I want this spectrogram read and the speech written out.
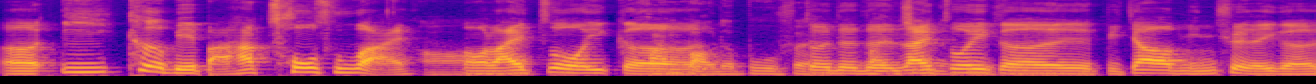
呃，一特别把它抽出来哦，来做一个环保的部分，对对对，来做一个比较明确的一个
